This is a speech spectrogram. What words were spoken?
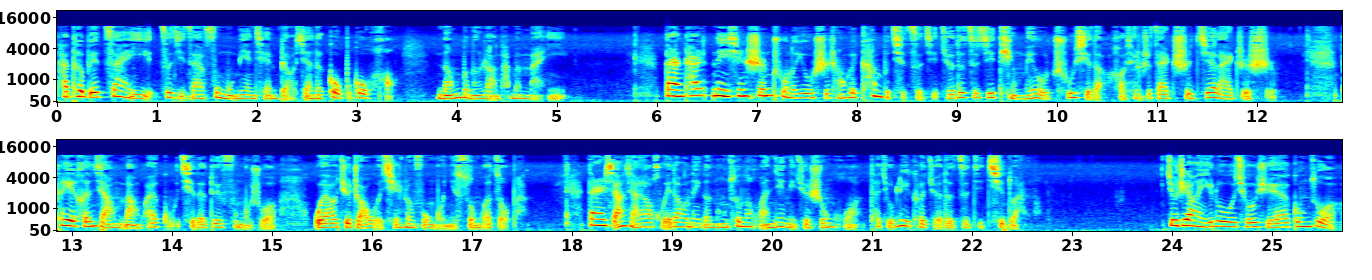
他特别在意自己在父母面前表现的够不够好，能不能让他们满意。但是他内心深处呢，又时常会看不起自己，觉得自己挺没有出息的，好像是在吃嗟来之食。他也很想满怀骨气的对父母说：“我要去找我亲生父母，你送我走吧。”但是想想要回到那个农村的环境里去生活，他就立刻觉得自己气短了。就这样一路求学工作，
